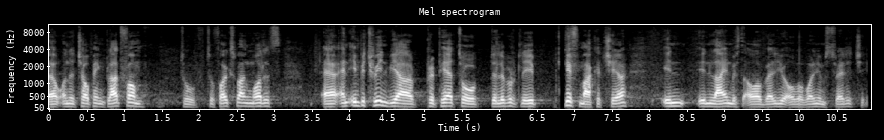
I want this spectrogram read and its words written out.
uh, on the XPeng platform to Volkswagen models. Uh, and in between, we are prepared to deliberately give market share in line with our value over volume strategy.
